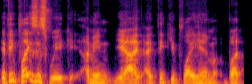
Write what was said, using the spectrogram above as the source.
If he plays this week, I mean, yeah, I, I think you play him, but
